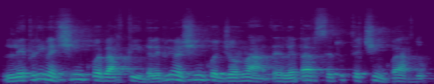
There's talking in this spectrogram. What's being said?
le prime cinque partite, le prime cinque giornate le perse tutte e cinque Ardu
